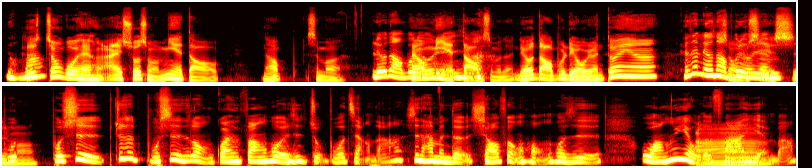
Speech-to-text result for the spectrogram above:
有吗？可是中国也很爱说什么灭岛，然后什么留岛不留人，灭岛什么的，留岛不留人，对呀、啊。可是留岛不留人？不不是，就是不是这种官方或者是主播讲的啊，是他们的小粉红或者是网友的发言吧。啊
